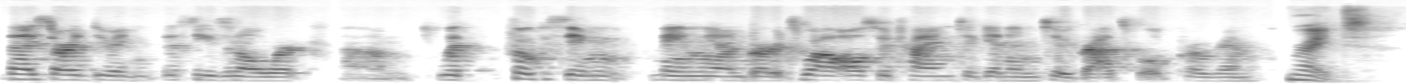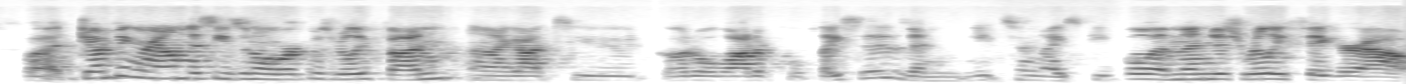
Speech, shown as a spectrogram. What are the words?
then i started doing the seasonal work um, with focusing mainly on birds while also trying to get into grad school program. Right. But jumping around the seasonal work was really fun. And i got to go to a lot of cool places and meet some nice people and then just really figure out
